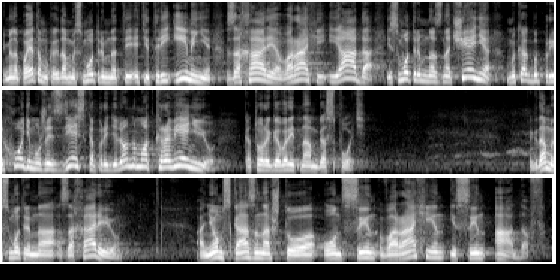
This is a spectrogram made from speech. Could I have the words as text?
Именно поэтому, когда мы смотрим на эти три имени, Захария, Варахи и Ада, и смотрим на значение, мы как бы приходим уже здесь к определенному откровению, которое говорит нам Господь. Когда мы смотрим на Захарию, о нем сказано, что он сын Варахин и сын Адов –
